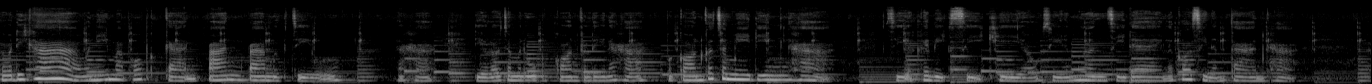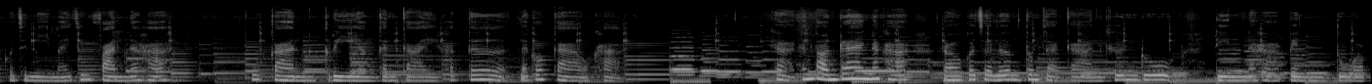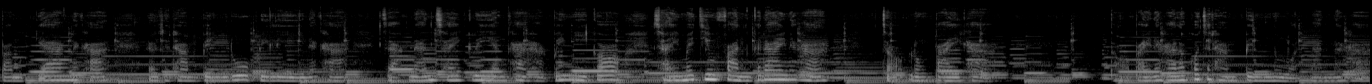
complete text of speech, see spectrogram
สวัสดีค่ะ วันนี้มาพบกับการปั้นปลาหมึกจิ๋วนะคะ เดี๋ยวเราจะมาดูอุปกรณ์กันเลยนะคะ อุปกรณ์ก็จะมีดินค่ะ สีอะคริลิก สีเขียว สีน้ำเงิน สีแดง แล้วก็สีน้ำตาลค่ะ แล้วก็จะมีไม้จิ้มฟันนะคะผู้กันเกลียงกันไกรคัตเตอร์ และก็กาวค่ะ ค่ะขั้นตอนแรกนะคะ เราก็จะเริ่มต้นจากการขึ้นรูปดินนะคะ เป็นตัวปลาหมึกย่างนะคะ เราจะทำเป็นรูปรีลีนะคะ จากนั้นใช้เกลียงค่ะ หากไม่มีก็ใช้ไม้จิ้มฟันก็ได้นะคะ เจาะลงไปค่ะ ต่อไปนะคะเราก็จะทำเป็นหนวดมันนะคะ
